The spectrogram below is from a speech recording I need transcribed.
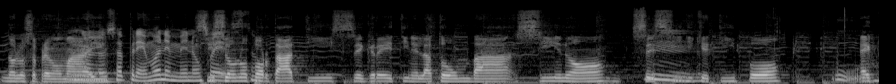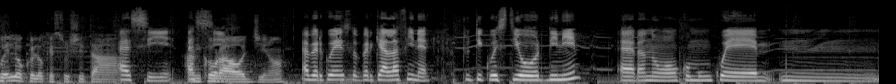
Non lo sapremo mai. non lo sapremo nemmeno si questo. sono portati segreti nella tomba? Sì, no? Se sì, Mm. di che tipo? Uh. È quello quello che suscita Eh sì, eh ancora sì. oggi, no? È per questo, perché alla fine tutti questi ordini erano comunque mm,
